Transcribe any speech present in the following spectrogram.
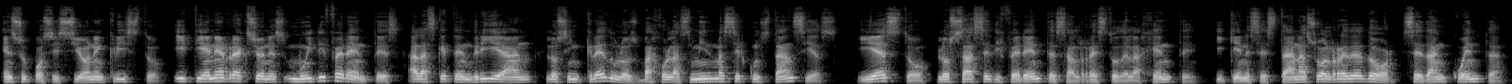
en su posición en Cristo y tienen reacciones muy diferentes a las que tendrían los incrédulos bajo las mismas circunstancias. Y esto los hace diferentes al resto de la gente, y quienes están a su alrededor se dan cuenta.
